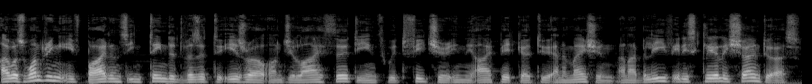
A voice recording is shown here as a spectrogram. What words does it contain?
I was wondering if Biden's intended visit to Israel on July 13th would feature in the iPetco 2 animation, and I believe it is clearly shown to us.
